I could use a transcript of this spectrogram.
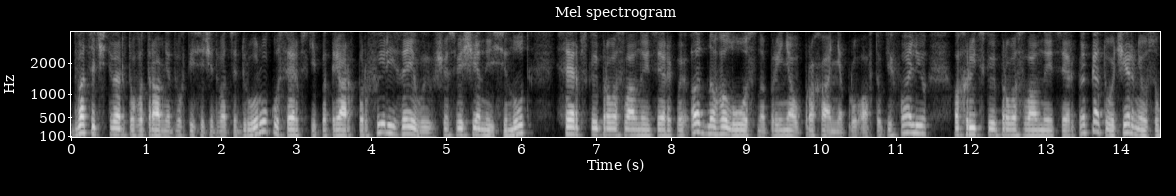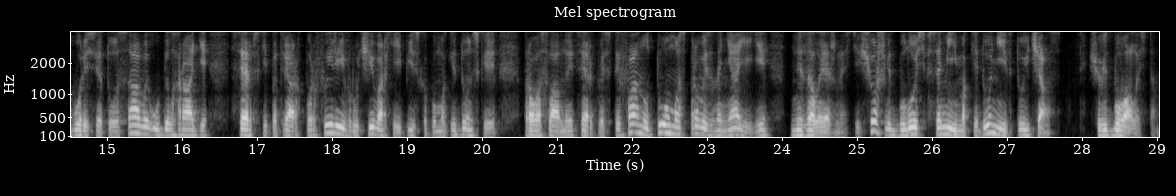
24 травня 2022 року сербський патріарх Порфирій заявив, що священний синод Сербської православної церкви одноголосно прийняв прохання про автокефалію Охридської православної церкви. 5 червня у соборі Святого Сави у Білграді сербський патріарх Порфирій вручив архієпіскопу Македонської православної церкви Стефану Томас про визнання її незалежності. Що ж відбулось в самій Македонії в той час, що відбувалось там?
